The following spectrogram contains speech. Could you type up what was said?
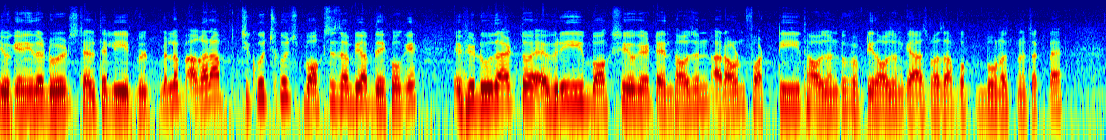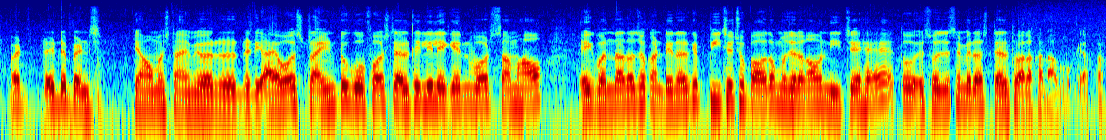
you can इधर do it stealthily it will मतलब अगर आप कुछ कुछ बॉक्सेस अभी आप देखोगे इफ़ यू डू दैट तो every box you get ten thousand around forty thousand to fifty thousand के आसपास आपको बोनस मिल सकता है. बट इट डिपेंड्स कि how much time you're ready I was trying to go for stealthily लेकिन वो सम हाउ एक बंदा था जो कंटेनर के पीछे छुपा हुआ था, मुझे लगा वो नीचे है तो इस वजह से मेरा स्टेल्थ वाला ख़राब हो गया था।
